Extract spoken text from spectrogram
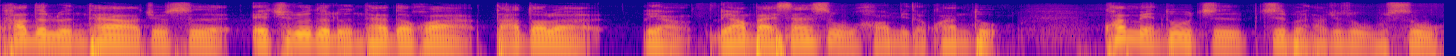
它的轮胎啊，就是 H 六的轮胎的话，达到了两两百三十五毫米的宽度，宽扁度基基本上就是五十五，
